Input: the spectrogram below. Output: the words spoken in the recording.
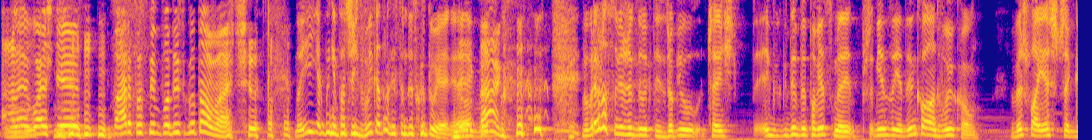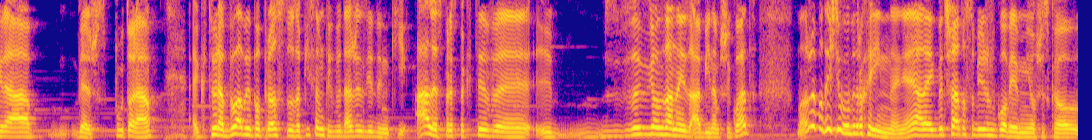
ale mhm. właśnie warto z tym podyskutować. No i jakby nie patrzeć, dwójka trochę z tym dyskutuje, nie? No jakby... tak. Wyobrażasz sobie, że gdyby ktoś zrobił część, gdyby powiedzmy między jedynką a dwójką wyszła jeszcze gra, wiesz, z półtora, która byłaby po prostu zapisem tych wydarzeń z jedynki, ale z perspektywy y, związanej z Abi na przykład, może podejście byłoby trochę inne, nie? Ale jakby trzeba to sobie już w głowie mimo wszystko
